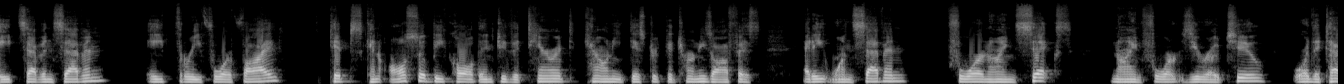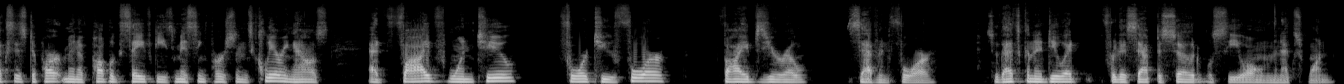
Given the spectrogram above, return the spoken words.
877 8345. Tips can also be called into the Tarrant County District Attorney's Office at 817 496 9402 or the Texas Department of Public Safety's Missing Persons Clearinghouse at 512 424 5074. So that's going to do it for this episode. We'll see you all in the next one.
